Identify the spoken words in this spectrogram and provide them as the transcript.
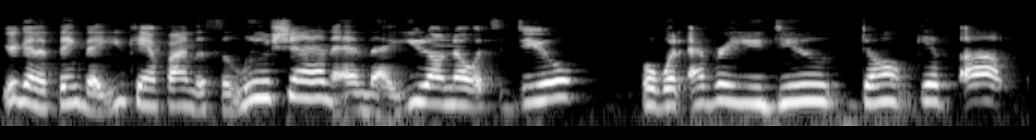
You're going to think that you can't find the solution and that you don't know what to do. But whatever you do, don't give up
